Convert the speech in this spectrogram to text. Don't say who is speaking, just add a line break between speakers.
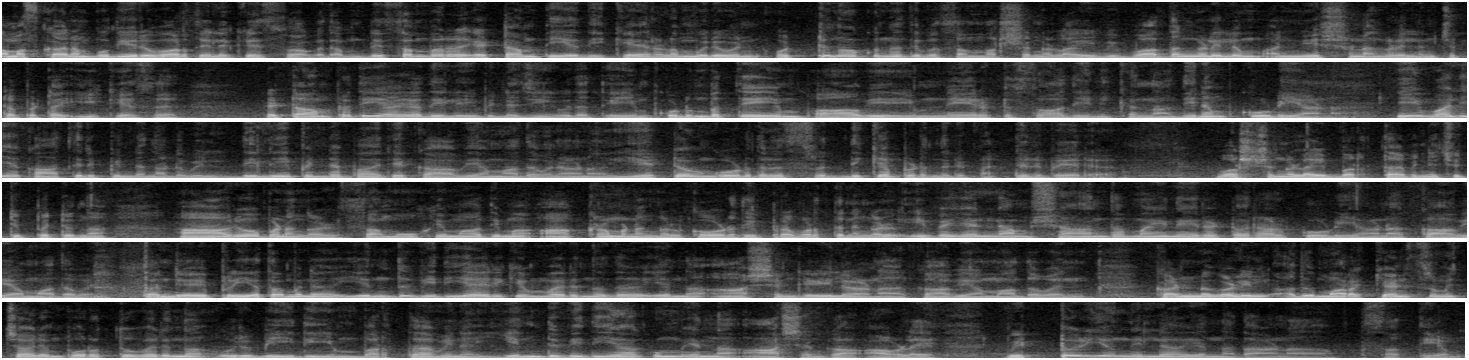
നമസ്കാരം പുതിയൊരു വാർത്തയിലേക്ക് സ്വാഗതം. ഡിസംബർ എട്ടാം തീയതി കേരളം മുഴുവൻ ഒറ്റുനോക്കുന്ന ദിവസം വർഷങ്ങളായി വിവാദങ്ങളിലും അന്വേഷണങ്ങളിലും ചുറ്റപ്പെട്ട ഈ കേസ്. എട്ടാം പ്രതിയായ ദിലീപിന്റെ ജീവിതത്തെയും കുടുംബത്തെയും ഭാവിയെയും നേരിട്ട് സ്വാധീനിക്കുന്ന ദിനം കൂടിയാണ്. ഈ വലിയ കാത്തിരിപ്പിന്റെ നടുവിൽ ദിലീപിന്റെ ഭാര്യ കാവ്യ മാധവനാണ് ഏറ്റവും കൂടുതൽ ശ്രദ്ധിക്കപ്പെടുന്നൊരു മറ്റൊരു പേര്. വർഷങ്ങളായി ഭർത്താവിനെ ചുറ്റിപ്പറ്റുന്ന ആരോപണങ്ങൾ സാമൂഹ്യമാധ്യമ ആക്രമണങ്ങൾ കോടതി പ്രവർത്തനങ്ങൾ ഇവയെല്ലാം ശാന്തമായി നേരിട്ട ഒരാൾ കൂടിയാണ് കാവ്യ മാധവൻ. തന്റെ പ്രിയതമന് എന്ത് വിധിയായിരിക്കും വരുന്നത് എന്ന ആശങ്കയിലാണ് കാവ്യ മാധവൻ. കണ്ണുകളിൽ അത് മറയ്ക്കാൻ ശ്രമിച്ചാലും പുറത്തു വരുന്ന ഒരു ഭീതിയും ഭർത്താവിന് എന്ത് വിധിയാകും എന്ന ആശങ്ക അവളെ വിട്ടൊഴിയുന്നില്ല എന്നതാണ് സത്യം.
